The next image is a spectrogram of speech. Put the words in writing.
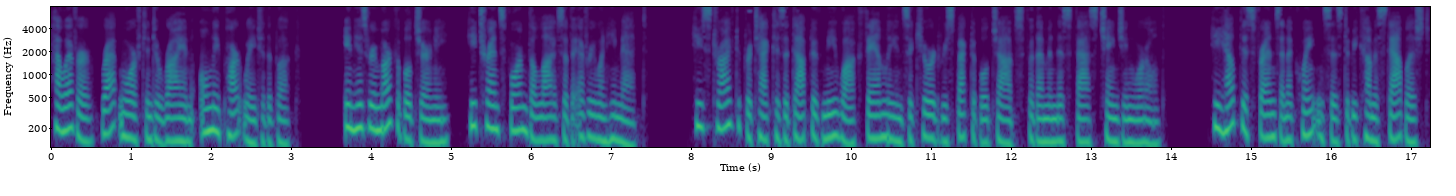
However, Rat morphed into Ryan only partway to the book. In his remarkable journey, he transformed the lives of everyone he met. He strived to protect his adoptive Miwok family and secured respectable jobs for them in this fast changing world. He helped his friends and acquaintances to become established,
